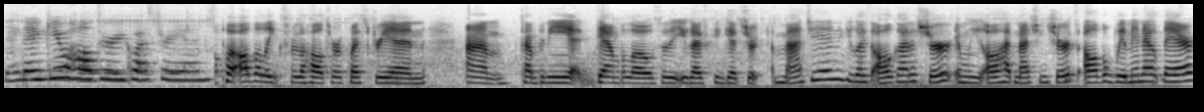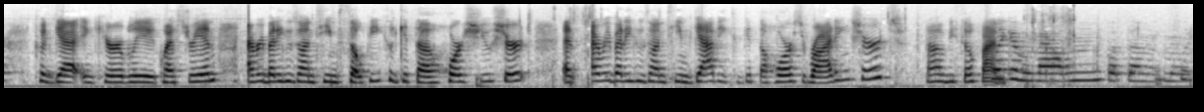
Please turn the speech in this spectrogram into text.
Thank you, Halter Equestrian. I'll put all the links for the Halter Equestrian um, company down below so that you guys can get shirt. Imagine you guys all got a shirt and we all had matching shirts. All the women out there could get Incurably Equestrian. Everybody who's on Team Sophie could get the horseshoe shirt. And everybody who's on Team Gabby could get the horse riding shirt. That would be so fun. Like a mountain, but then like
